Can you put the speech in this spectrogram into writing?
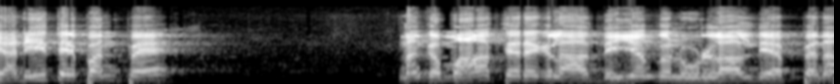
ಯಾನ್ ಈತೆ ಪನ್ಪೆ ನಂಗೆ ಮಾತೆರೆಗಳ ದೆಯ್ಯಂಗುಲು ಉಳ್ಳಾಲ್ದಿ ಅಪ್ಪನ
